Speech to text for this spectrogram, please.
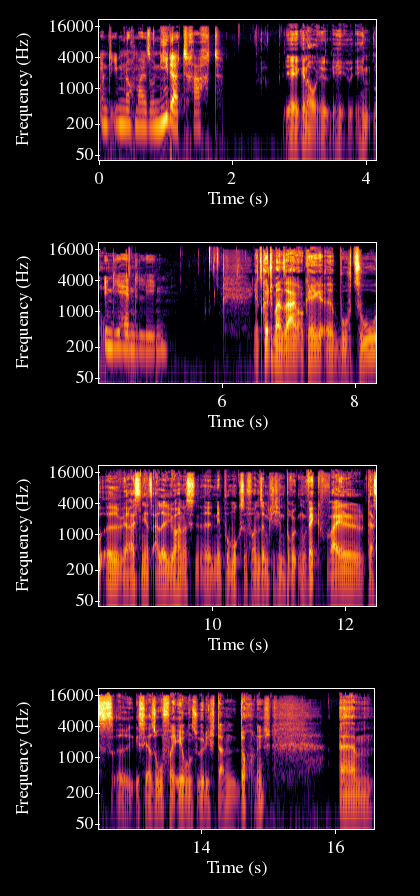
und ihm nochmal so Niedertracht Ja, genau, äh, hi- hinten in die Hände legen. Jetzt könnte man sagen, okay, äh, Buch zu, äh, wir reißen jetzt alle Johannes äh, Nepomuxe von sämtlichen Brücken weg, weil das ist ja so verehrungswürdig dann doch nicht. Ähm,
